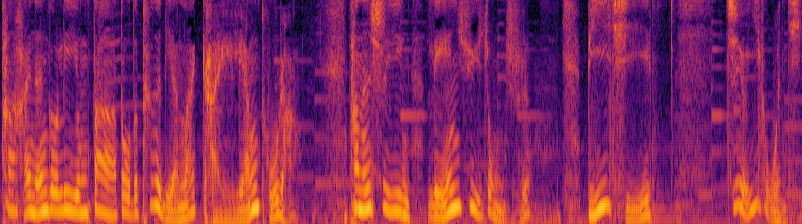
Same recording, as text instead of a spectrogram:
它还能够利用大豆的特点来改良土壤。它能适应连续种植，比起只有一个问题，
